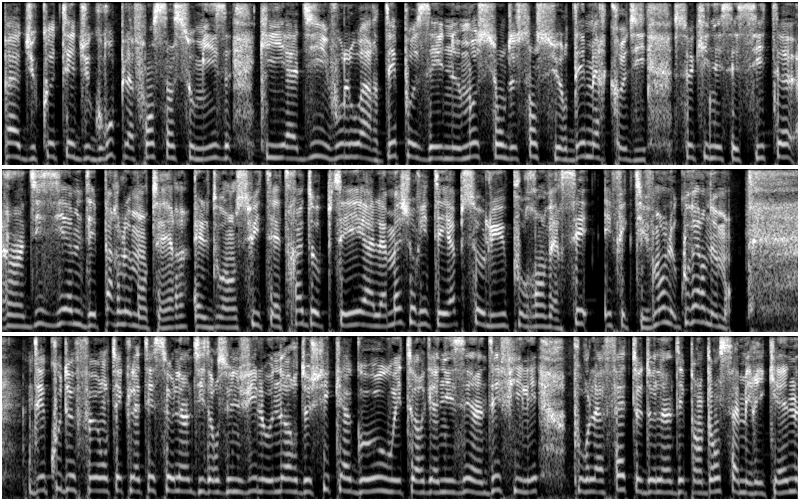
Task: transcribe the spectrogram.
pas du côté du groupe La France Insoumise qui a dit vouloir déposer une motion de censure dès mercredi, ce qui nécessite un dixième des parlementaires. Elle doit ensuite être adoptée à la majorité absolue pour renverser effectivement le gouvernement. Des coups de feu ont éclaté ce lundi dans une ville au nord de Chicago où est organisé un défilé pour la fête de l'indépendance américaine.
